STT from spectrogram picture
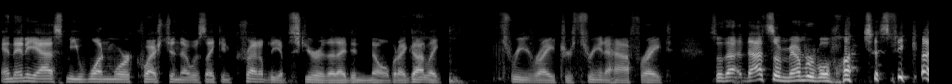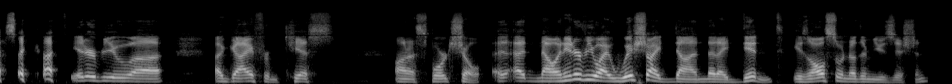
And then he asked me one more question that was like incredibly obscure that I didn't know, but I got like three right or three and a half right. So that that's a memorable one just because I got to interview uh, a guy from Kiss on a sports show. Uh, uh, now, an interview I wish I'd done that I didn't is also another musician.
